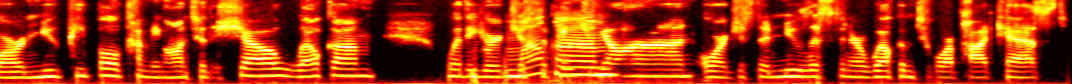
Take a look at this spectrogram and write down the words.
our new people coming onto the show. Welcome. Whether you're just Welcome. a Patreon or just a new listener, welcome to our podcast.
